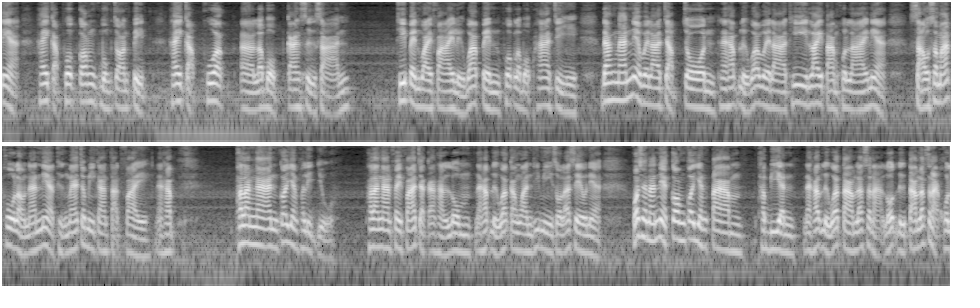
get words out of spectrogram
เนี่ยให้กับพวกกล้องวงจรปิด ให้กับพวกระบบการสื่อสาร ที่เป็น Wi-Fi หรือว่าเป็นพวกระบบ 5G ดังนั้นเนี่ยเวลาจับโจรนะครับ หรือว่าเวลาที่ไล่ตามคนร้ายเนี่ย เสาสมาร์ทโฟนเหล่านั้นเนี่ยถึงแม้จะมีการตัดไฟนะครับ พลังงานก็ยังผลิตอยู่ พลังงานไฟฟ้าจากกังหันลมนะครับ หรือว่ากลางวันที่มีโซลาร์เซลล์เนี่ย เพราะฉะนั้นเนี่ยกล้องก็ยังตามทะเบียนนะครับ หรือว่าตามลักษณะรถหรือตามลักษณะคน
